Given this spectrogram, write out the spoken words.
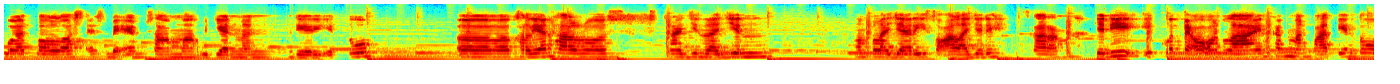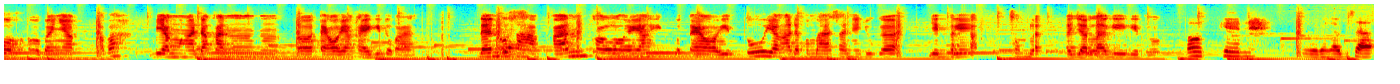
buat lolos SBM sama ujian mandiri itu uh, kalian harus rajin-rajin mempelajari soal aja deh sekarang. Jadi ikut TO online kan manfaatin tuh uh, banyak apa yang mengadakan uh, TO yang kayak gitu kan. Dan ya. usahakan kalau yang ikut TO itu yang ada pembahasannya juga jadi langsung belajar lagi gitu. Oke deh. Udah nggak bisa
